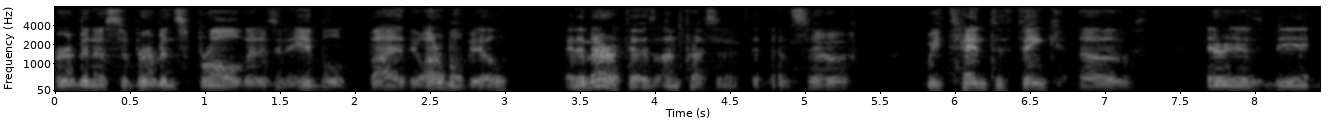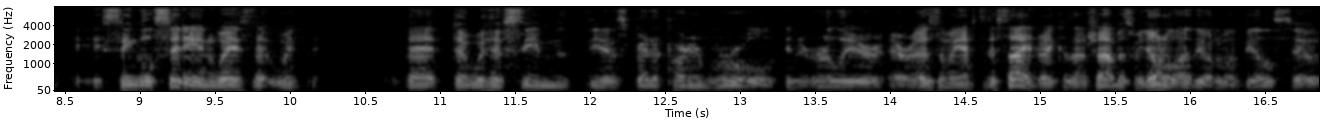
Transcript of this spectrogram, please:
urban or suburban sprawl that is enabled by the automobile in America is unprecedented, and so we tend to think of areas being a single city in ways that would that, would have seemed you know spread apart and rural in earlier eras, and we have to decide, right? Because on Shabbos we don't allow the automobiles, so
